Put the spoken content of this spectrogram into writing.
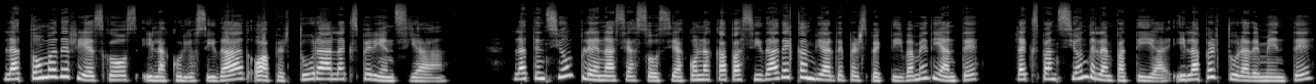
la toma de riesgos y la curiosidad o apertura a la experiencia. La atención plena se asocia con la capacidad de cambiar de perspectiva mediante la expansión de la empatía y la apertura de mente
